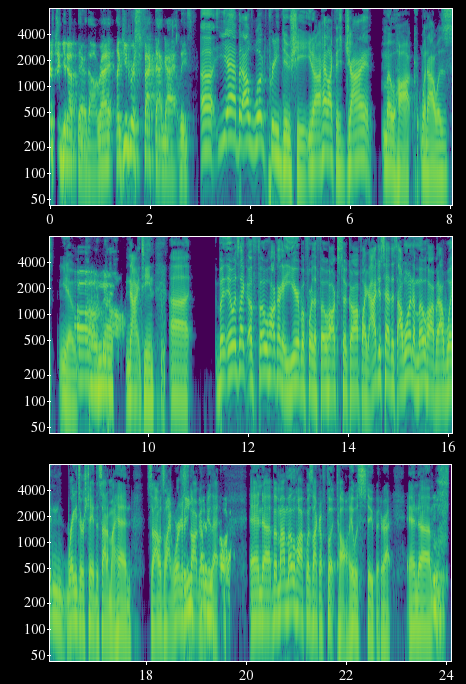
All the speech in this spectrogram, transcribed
just to get up there, though, right? Like you'd respect that guy at least. Uh, yeah, but I looked pretty douchey. You know, I had like this giant mohawk when I was, you know, Oh no! 19. Uh, but it was like a faux hawk like a year before the faux hawks took off. Like I just had this, I wanted a mohawk, but I wouldn't razor shave the side of my head. So I was like, we're just not going to do that. And, uh, but my mohawk was like a foot tall. It was stupid. Right. And, um,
